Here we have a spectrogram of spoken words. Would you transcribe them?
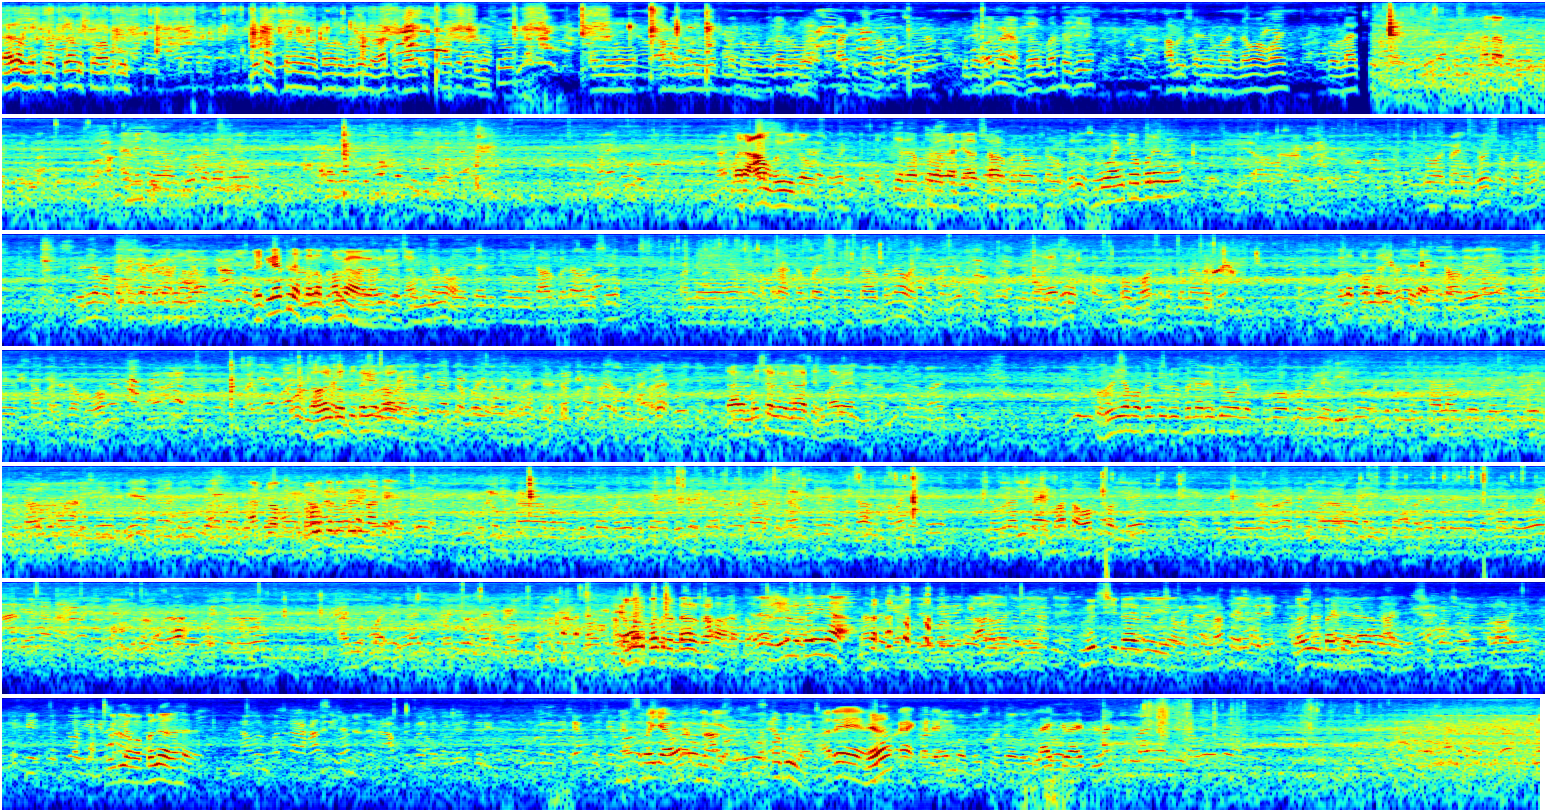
Hello મિત્રો, કેમ છો આપણી યુટ્યુબ ચેનલમાં તમારું બધાનું હાર્દિક હાર્દિક સ્વાગત કરું છું અને આપણો મિની વર્લ્ડમાં તમારું બધાનું હાર્દિક સ્વાગત છે. બધા જય માતાજી. આપણી ચેનલમાં નવા હોય તો લાઈક શેર જોતા રહેજો. મારે આમ ભયું જવું છે અત્યારે આપણે શાળ બનાવવાનું ચાલુ કર્યું છે. અહીં ક્યાં ઉપર જો તમે જોઈ શકો છો. વિડીયોમાં કટિંગ બનાવી રહ્યો એટલે જ ને ગલપ અમે આવી કે આપણે કઈ રીતની દાળ બનાવવાની છે અને અમારા ધંભાઈ સરપંચ દાળ બનાવે છે પણ એકદમ સરસ મજાની છે. બહુ મસ્ત બનાવે છે. ગલપ અમે દાળ બનાવે છે શાકા જમ હો તારે મસાલો ના છે મારે. તો વિડીયોમાં કન્ટિન્યુ બના રહેજો અને પૂરો આપણો વીડિયો જોજો. એટલે તમને ખ્યાલ આવી જાય કઈ રીતની દાળ બનાવવાની છે. અને અત્યારે અમારા બધા કુટુંબના અમારા બધા ભાઈઓ બધા ભેગા થયા છે દાળ બનાવી છે દાળ ખાવાની છે. નવરાત્રિ માતા ઓફર છે. એટલે નવરાત્રિમાં અમારા બધાને ઘરે ઘરે જમવાનું હોય. બધું દાણા જેવું. મિર્ચી ડાલ રહી મસાલો બધો નાખે છે નવીનભાઈ ને મિર્ચી પણ છે ફલાણેલી મીડિયામાં બને રહે. સોઈ જાઓ વિડિયો કરતા ભાઈ ને. અરે. લાઈક આપ્યું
